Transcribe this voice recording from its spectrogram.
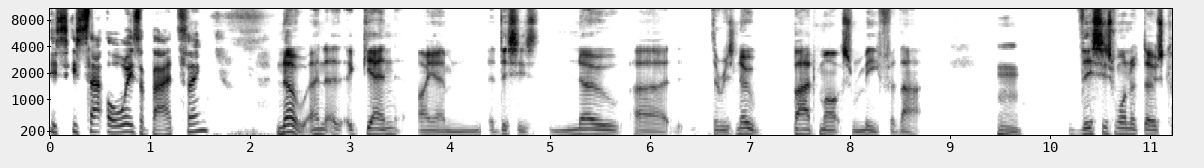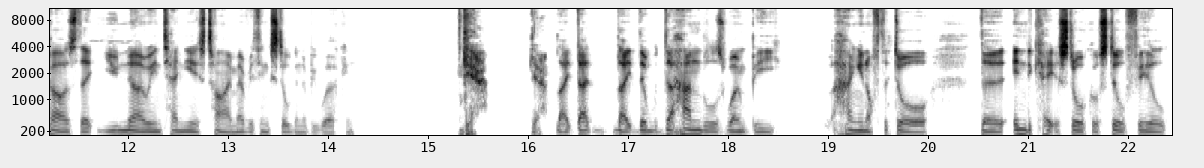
Is is that always a bad thing? no, and uh, again, I am. This is no. Uh, there is no bad marks from me for that. Hmm. This is one of those cars that you know in 10 years' time, everything's still going to be working. Yeah. Yeah. Like that, like the, the handles won't be hanging off the door. The indicator stalk will still feel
